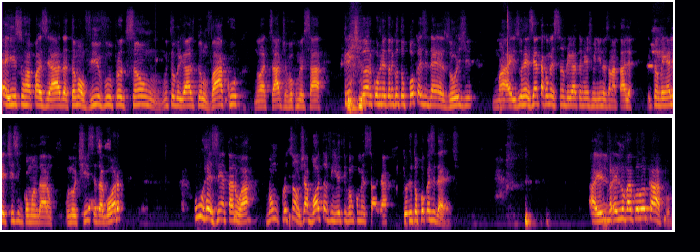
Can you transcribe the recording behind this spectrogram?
É isso, rapaziada. Tamo ao vivo. Produção, muito obrigado pelo vácuo no WhatsApp. Já vou começar criticando, cornetando, que eu tô poucas ideias hoje. Mas o resenha tá começando. Obrigado também às meninas, a Natália e também a Letícia, que comandaram o Notícias agora. O resenha tá no ar. Vamos, produção, já bota a vinheta e vamos começar já, que hoje eu tô poucas ideias. Aí ele, ele não vai colocar, pô.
